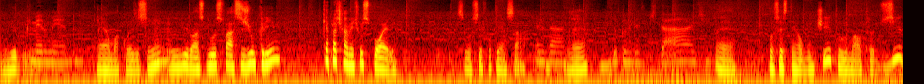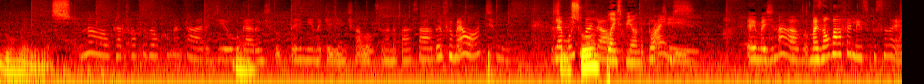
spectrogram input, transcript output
medo, Primeiro medo. é uma coisa assim. Uhum. E virou as duas faces de um crime, que é praticamente um spoiler. Se você for pensar, Verdade. né? Dupla identidade. É. Vocês têm algum título mal traduzido, meninas? Não, eu quero só fazer um comentário de. O Lugar Onde Tudo Termina, que a gente falou semana passada. E o filme é ótimo. Ele Você é muito gostou? melhor Place Beyond the Pines? eu imaginava. Mas não vá feliz pro cinema.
